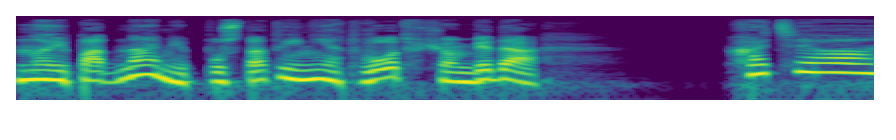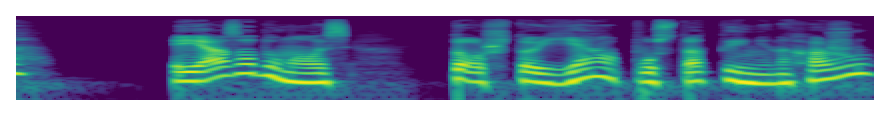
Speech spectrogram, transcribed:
Но и под нами пустоты нет, вот в чем беда. Хотя... Я задумалась. То, что я пустоты не нахожу,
